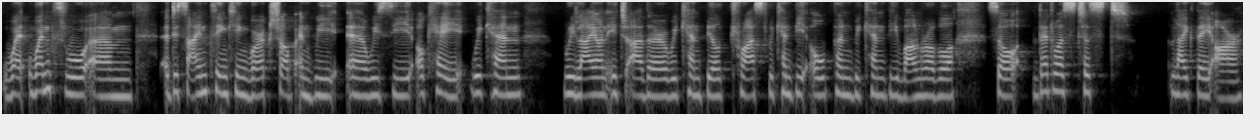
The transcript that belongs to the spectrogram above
went, went through um, a design thinking workshop and we uh, we see okay we can rely on each other we can build trust we can be open we can be vulnerable. So that was just like they are.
